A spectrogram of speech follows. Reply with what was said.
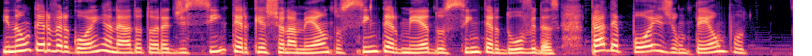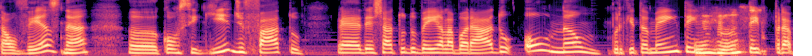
e não ter vergonha, né, doutora, de sim ter questionamentos, sim ter medos, sim ter dúvidas, para depois de um tempo, talvez, né, uh, conseguir de fato é, deixar tudo bem elaborado ou não, porque também tem, uhum. tem para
